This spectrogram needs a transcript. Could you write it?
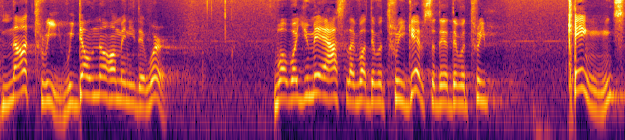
not three. We don't know how many there were. Well, what you may ask, like, well, there were three gifts, so there, there were three kings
